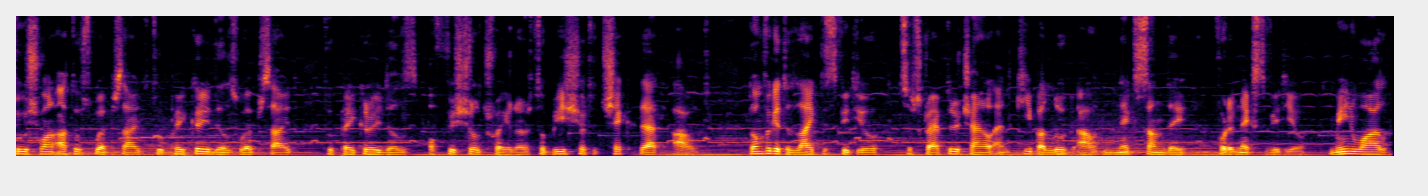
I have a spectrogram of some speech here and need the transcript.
to Shwan Atuf's website, to Peykari Dil's website, to Peykari Dil's official trailer, so be sure to check that out. Don't forget to like this video, subscribe to the channel and keep a lookout next Sunday for the next video. Meanwhile,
